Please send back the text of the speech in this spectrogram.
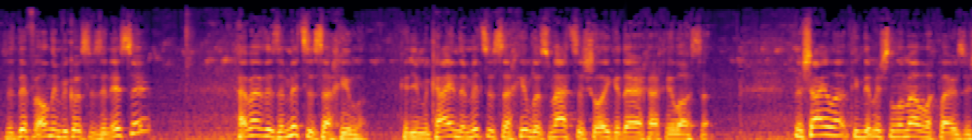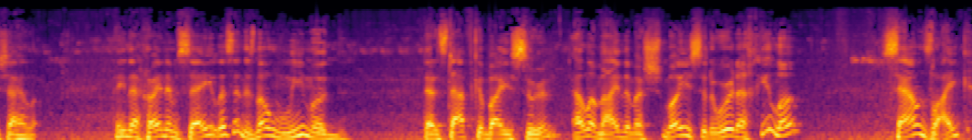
Is it different only because there's an isser? How about if there's a mitzvah achila? Can you make the mitzvah achilas matzah shalei kederech achilasa? The Shaila, I think the Mishnah Lamel declares the Shaila. I think the Achrayim say, listen, there's no limud that it's dafka by Yisurim. Elamai, the mashmoyis to the word achila sounds like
